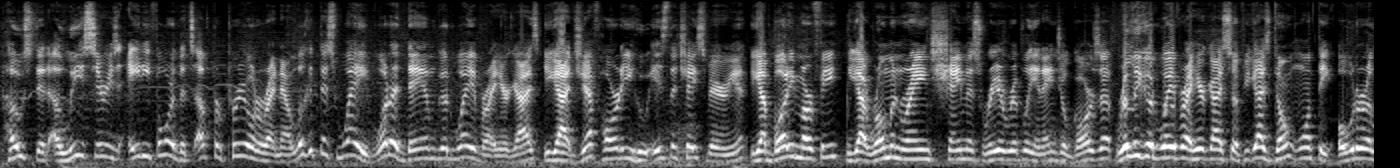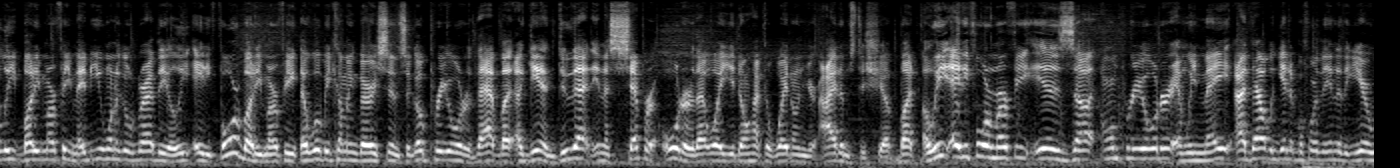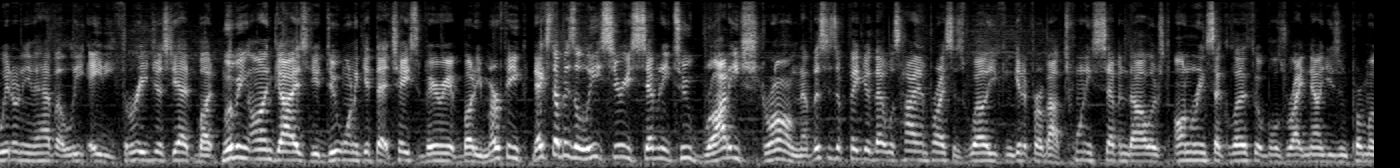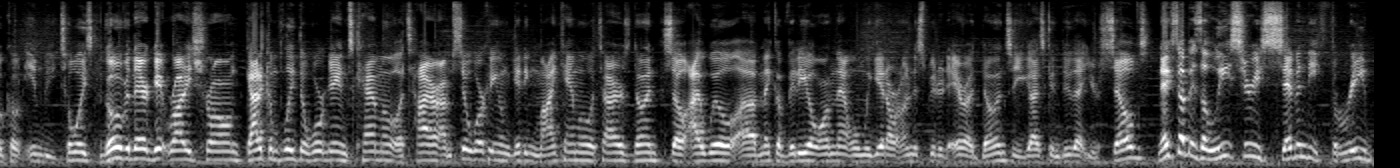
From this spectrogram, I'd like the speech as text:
posted Elite Series 84 that's up for pre-order right now. Look at this wave. What a damn good wave right here, guys. You got Jeff Hardy, who is the Chase variant. You got Buddy Murphy. You got Roman Reigns, Sheamus, Rhea Ripley, and Angel Garza. Really good wave right here, guys. So if you guys don't want the older Elite Buddy Murphy, maybe you want to go grab the Elite 84 Buddy Murphy. That will be coming very soon, so go pre-order that. But again, do that in a separate order. That way you don't have to wait on your items to ship. But Elite 84 Murphy is uh, on pre-order, and we may, I doubt we get it before the end of the year. We don't even have Elite 83 just yet, but moving on, guys, you do want to get that Chase variant Buddy Murphy. Next up is Elite Series 72 Roddy Strong. Now, this is a figure that was high in price as well. You can get it for about $27 on Ringside Collectibles right now using promo code MD Toys. Go over there, get Roddy Strong. Got to complete the War Games camo attire. I'm still working on getting my camo attires done, so I will uh, make a video on that when we get our Undisputed Era done, so you guys can do that yourselves. Next up is Elite Series 73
